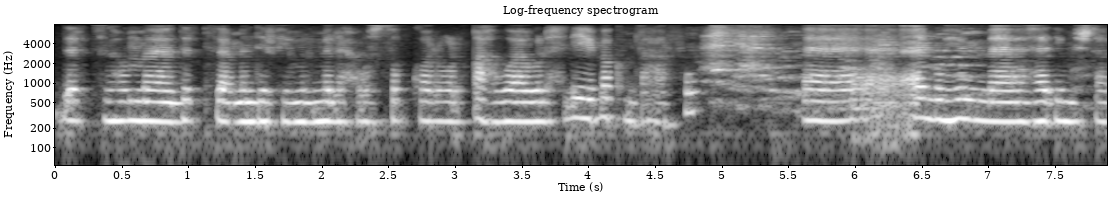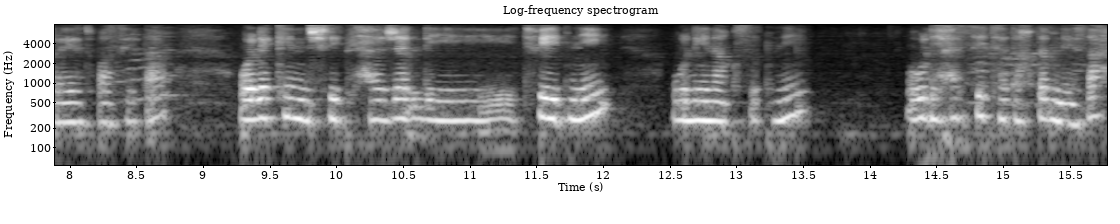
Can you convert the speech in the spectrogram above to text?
درتهم درت زعما ندير فيهم الملح والسكر والقهوة والحليب راكم تعرفوا. آه المهم هذه مشتريات بسيطة. ولكن شريت الحاجة اللي تفيدني واللي ناقصتني واللي حسيتها تخدمني صح؟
